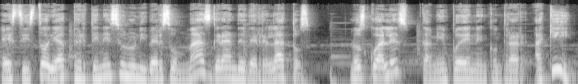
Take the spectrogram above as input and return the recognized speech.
Esta historia pertenece a un universo más grande de relatos, los cuales también pueden encontrar aquí.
